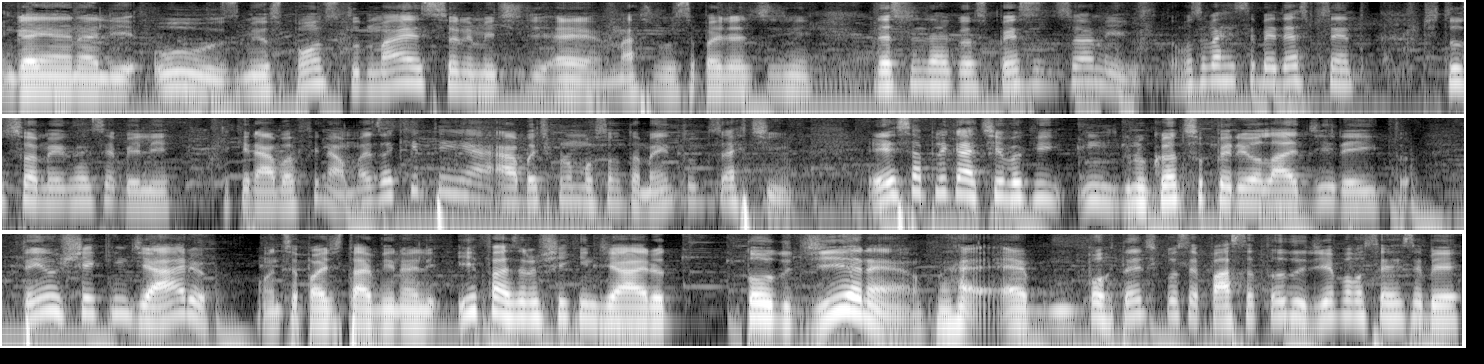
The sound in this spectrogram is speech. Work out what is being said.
ganhando ali os mil pontos tudo mais, seu limite de. É, máximo você pode atingir 10% da recompensa dos seus amigos. Então você vai receber 10% de tudo seu amigo receber ali aqui na aba final. Mas aqui tem a aba de promoção também, tudo certinho. Esse aplicativo aqui no canto superior lá direito tem um check-in diário, onde você pode estar vindo ali e fazendo um check-in diário todo dia, né? É importante que você faça todo dia para você receber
